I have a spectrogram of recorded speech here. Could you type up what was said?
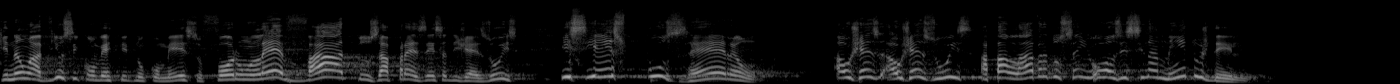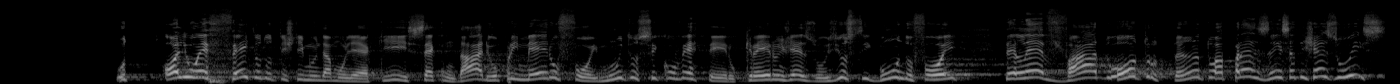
que não haviam se convertido no começo, foram levados à presença de Jesus e se expuseram ao, Je ao Jesus, a palavra do Senhor, aos ensinamentos dele. olha o efeito do testemunho da mulher aqui, secundário. O primeiro foi: muitos se converteram, creram em Jesus. E o segundo foi ter levado outro tanto à presença de Jesus.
